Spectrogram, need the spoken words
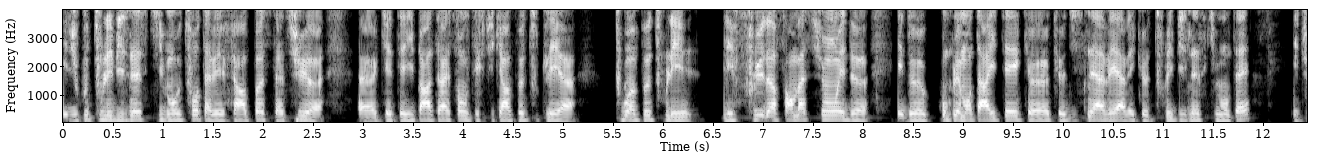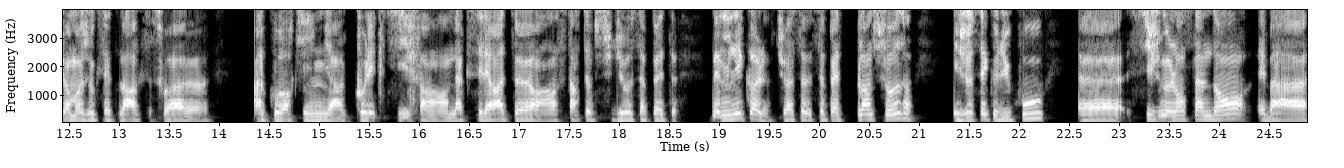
et du coup tous les business qui vont autour. Tu avais fait un post là-dessus euh, qui était hyper intéressant où t'expliquais un peu toutes les, tout un peu tous les les flux d'informations et de et de complémentarité que, que Disney avait avec tous les business qui montaient. Et tu vois, moi, je veux que cette marque, ce soit un coworking, un collectif, un accélérateur, un startup studio, ça peut être même une école, tu vois, ça peut être plein de choses. Et je sais que du coup, euh, si je me lance là-dedans, et eh ben,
